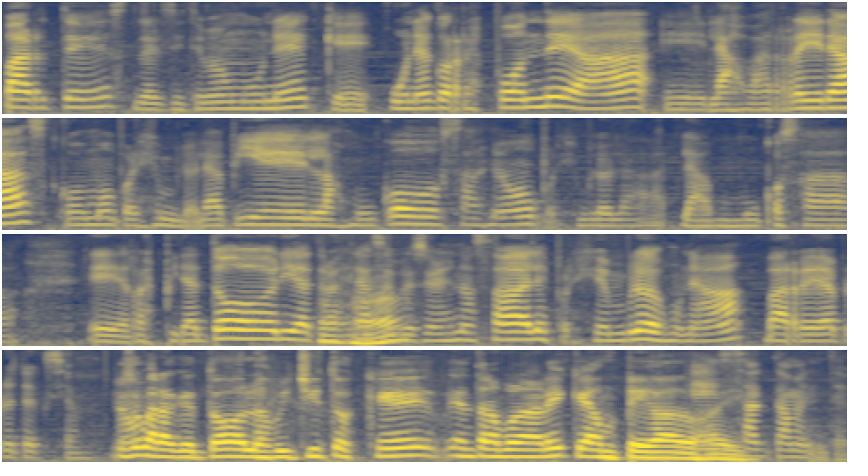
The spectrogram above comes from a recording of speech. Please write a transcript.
partes del sistema inmune que una corresponde a eh, las barreras, como por ejemplo la piel, las mucosas, ¿no? Por ejemplo, la, mucosa eh, respiratoria a través de las secreciones nasales, por ejemplo, es una barrera de protección. Eso para que todos los bichitos que entran por la nariz quedan pegados ahí. Exactamente.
